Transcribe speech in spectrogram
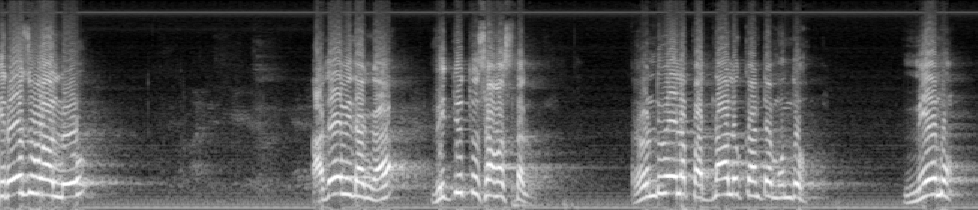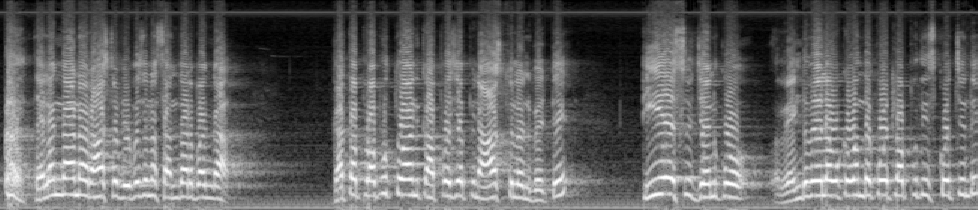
ఈరోజు వాళ్ళు అదేవిధంగా విద్యుత్ సంస్థలు. రెండు వేల పద్నాలుగు కంటే ముందు మేము తెలంగాణ రాష్ట్ర విభజన సందర్భంగా గత ప్రభుత్వానికి అప్పచెప్పిన ఆస్తులను పెట్టి టిఎస్ జెన్కో రెండు వేల ఒక వంద కోట్ల అప్పు తీసుకొచ్చింది.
